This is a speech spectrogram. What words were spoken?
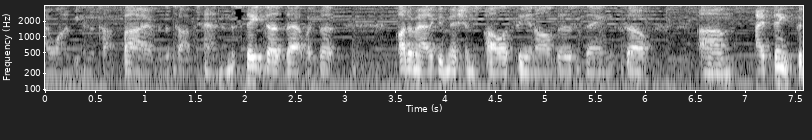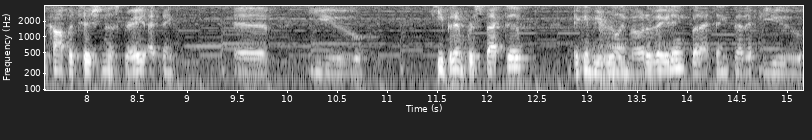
I want to be in the top five or the top ten, and the state does that with the automatic admissions policy and all those things. So um, I think the competition is great. I think if you keep it in perspective, it can be really motivating. But I think that if you,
